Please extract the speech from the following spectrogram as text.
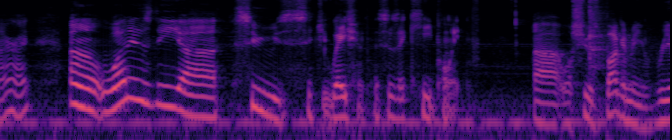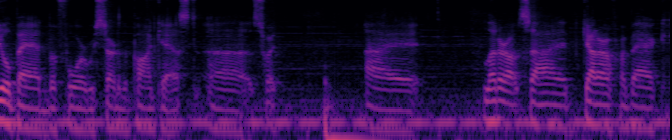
All right. Uh, what is the uh, Sue's situation? This is a key point. Uh, well, she was bugging me real bad before we started the podcast, uh, so I, I let her outside, got her off my back.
